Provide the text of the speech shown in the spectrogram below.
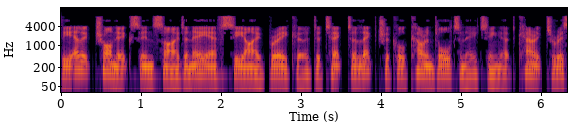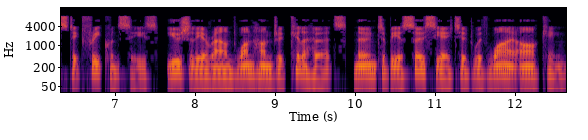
The electronics inside an AFCI breaker detect electrical current alternating at characteristic frequencies, usually around 100 kHz, known to be associated with wire arcing,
